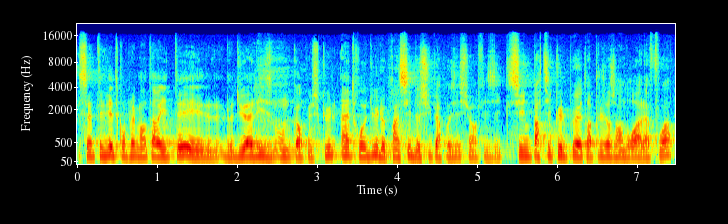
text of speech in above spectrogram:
cette idée de complémentarité et le dualisme onde-corpuscule introduit le principe de superposition en physique. Si une particule peut être à plusieurs endroits à la fois,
